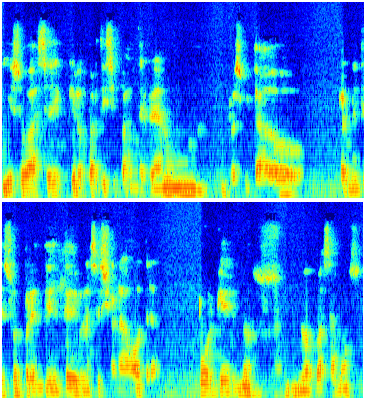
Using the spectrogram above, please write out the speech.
y eso hace que los participantes vean un, resultado realmente sorprendente de una sesión a otra, porque nos, nos basamos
